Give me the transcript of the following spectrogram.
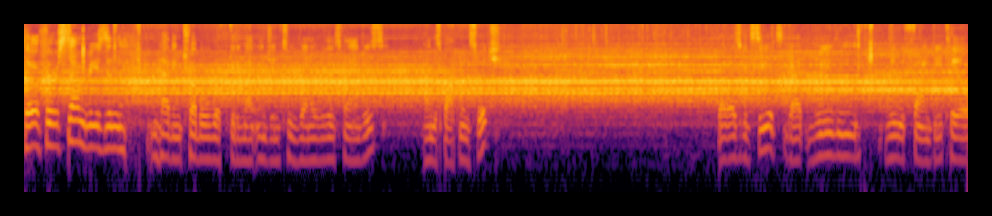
So for some reason, I'm having trouble with getting my engine to run over these flanges on this Bachmann switch. But as you can see, it's got really, really fine detail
